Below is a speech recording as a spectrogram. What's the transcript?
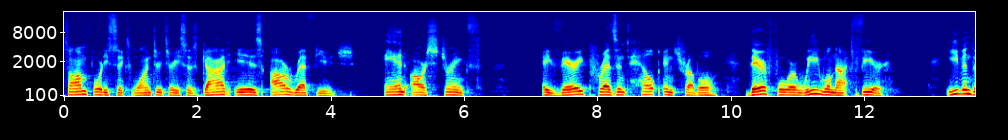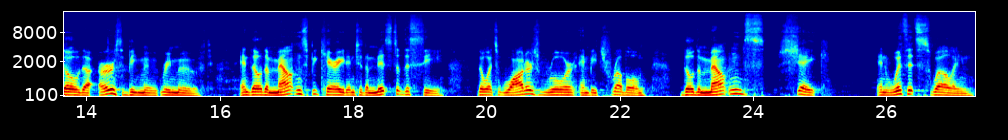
Psalm 46, 1 through 3 says, God is our refuge and our strength, a very present help in trouble. Therefore, we will not fear. Even though the earth be moved, removed, and though the mountains be carried into the midst of the sea, though its waters roar and be troubled, though the mountains shake, and with its swelling,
